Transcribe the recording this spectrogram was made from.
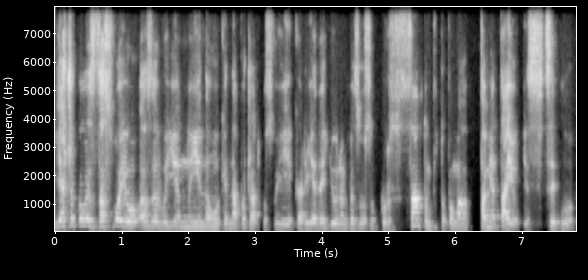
Я ще колись засвоював ази воєнної науки на початку своєї кар'єри юним безусим курсантом, то пам'ятаю із циклу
